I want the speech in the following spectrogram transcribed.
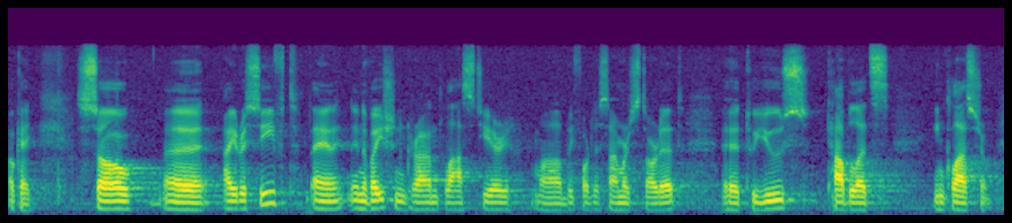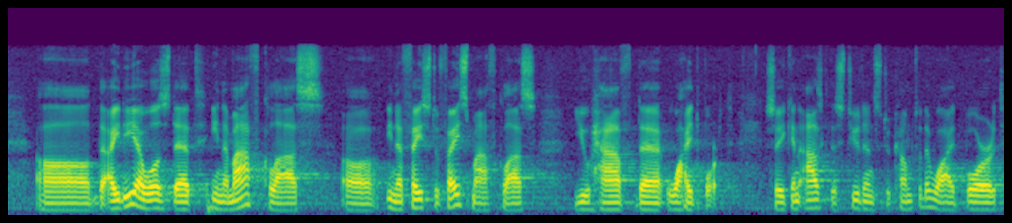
Okay, so uh, I received an innovation grant last year uh, before the summer started uh, to use tablets in classroom. Uh, the idea was that in a math class, uh, in a face-to-face -face math class, you have the whiteboard. So you can ask the students to come to the whiteboard,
